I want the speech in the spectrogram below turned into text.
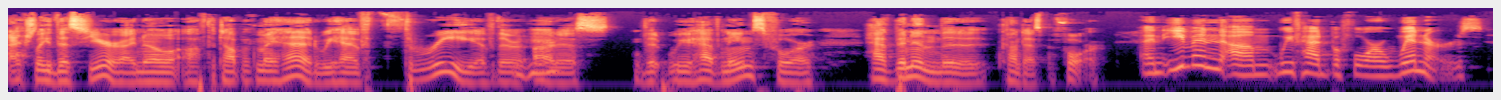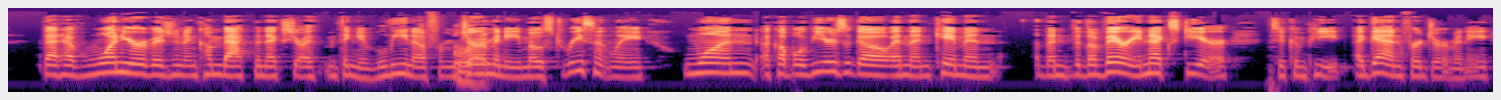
Actually, this year, I know off the top of my head, we have three of the Mhm. artists that we have names for have been in the contest before. And even um, we've had before winners that have won Eurovision and come back the next year. I'm thinking of Lena from Right. Germany most recently, won a couple of years ago and then came in then the very next year to compete again for Germany.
